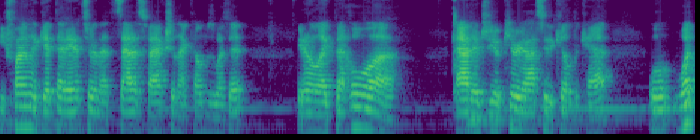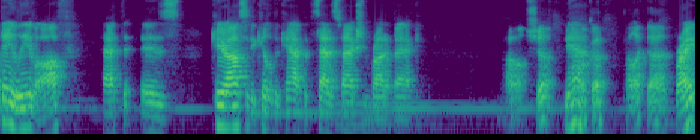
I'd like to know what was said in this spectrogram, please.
you finally get that answer and that satisfaction that comes with it. You know, like that whole uh, adage, you know, curiosity killed the cat. Well, what they leave off at the, is curiosity killed the cat, but satisfaction brought it back. Oh shit. Yeah, Okay. I like that. right.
